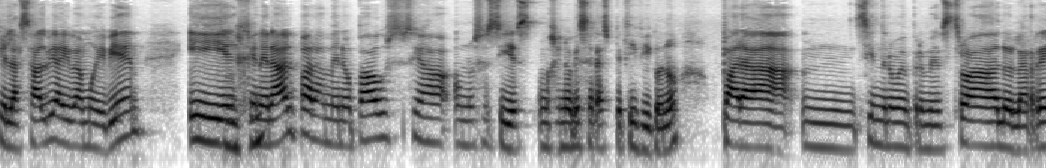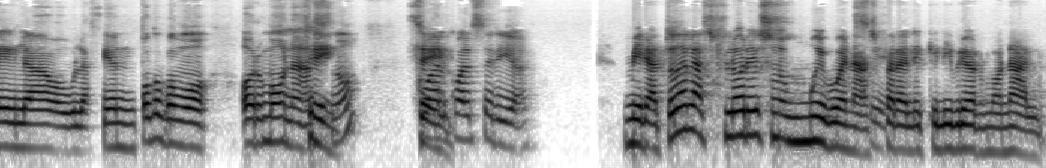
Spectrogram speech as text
que la salvia iba muy bien. Y en general para menopausia, o no sé si es, imagino que será específico, ¿no? Para mm, síndrome premenstrual o la regla, ovulación, un poco como hormonas, ¿no? ¿Cuál, ¿Cuál, sería? Mira, todas las flores son muy buenas para el equilibrio hormonal.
